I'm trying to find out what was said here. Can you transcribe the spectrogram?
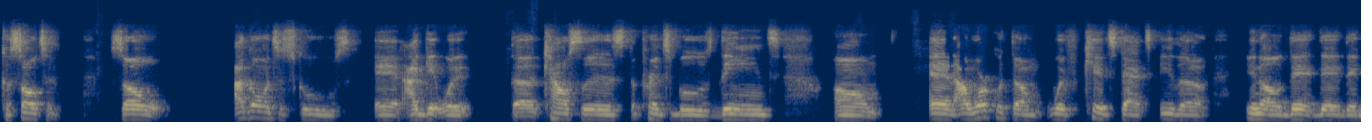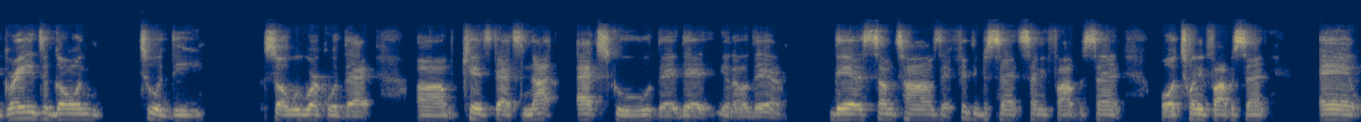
consultant. So I go into schools and I get with the counselors, the principals, deans, um, and I work with them with kids that's either, you know, their their their grades are going to a D, so we work with that. Um, kids that's not at school, they they you know they're there sometimes they're fifty percent, seventy five percent, or twenty five percent, and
